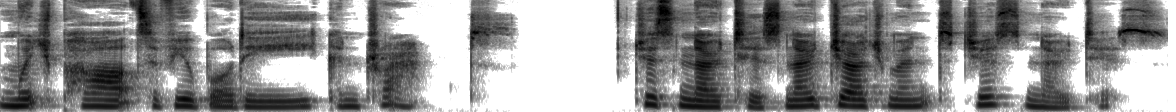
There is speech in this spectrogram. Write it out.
and which parts of your body contract. Just notice, no judgment, just notice.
